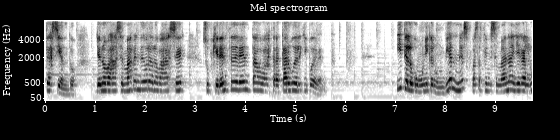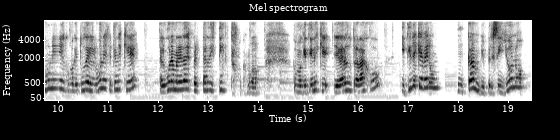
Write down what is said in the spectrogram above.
Te haciendo. Ya no vas a ser más vendedora, ahora vas a ser subgerente de ventas o vas a estar a cargo del equipo de ventas. Y te lo comunican un viernes, pasa el fin de semana, llega el lunes, como que tú del lunes te tienes que, de alguna manera, despertar distinto, como como que tienes que llegar a tu trabajo y tiene que haber un, un cambio, pero si yo no,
